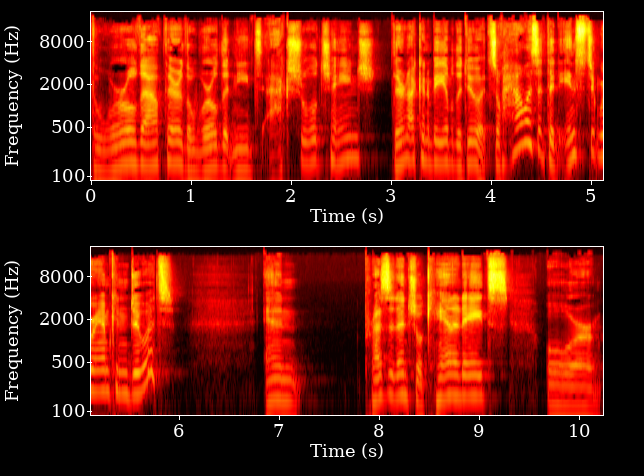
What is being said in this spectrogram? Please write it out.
The world out there, the world that needs actual change, they're not going to be able to do it. So how is it that Instagram can do it? And presidential candidates or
